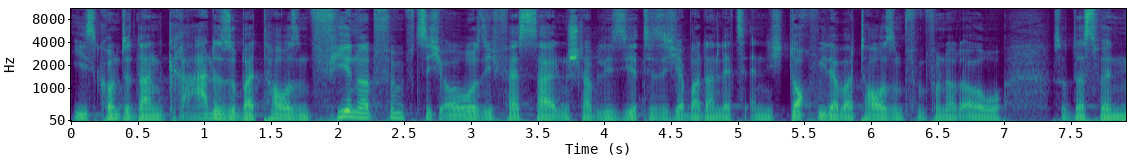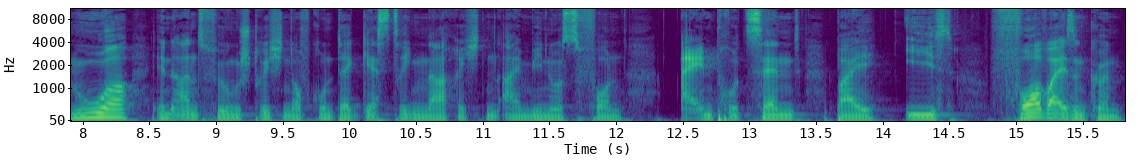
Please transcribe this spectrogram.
ETH konnte dann gerade so bei 1450 Euro sich festhalten, stabilisierte sich aber dann letztendlich doch wieder bei 1500 Euro, sodass wir nur nur in Anführungsstrichen aufgrund der gestrigen Nachrichten ein Minus von 1% bei ETH vorweisen können.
